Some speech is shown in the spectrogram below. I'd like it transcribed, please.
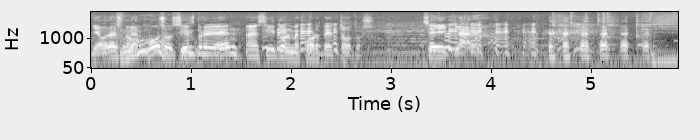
y ahora es un No, hermoso cisne, siempre he sido el mejor de todos. Sí, claro.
